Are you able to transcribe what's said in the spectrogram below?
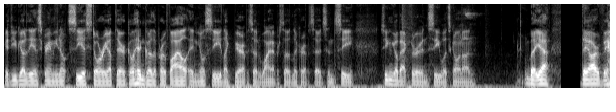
if you go to the Instagram, you don't see a story up there, go ahead and go to the profile, and you'll see like beer episode, wine episode, liquor episodes, and see. So you can go back through and see what's going on. But yeah, they are very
